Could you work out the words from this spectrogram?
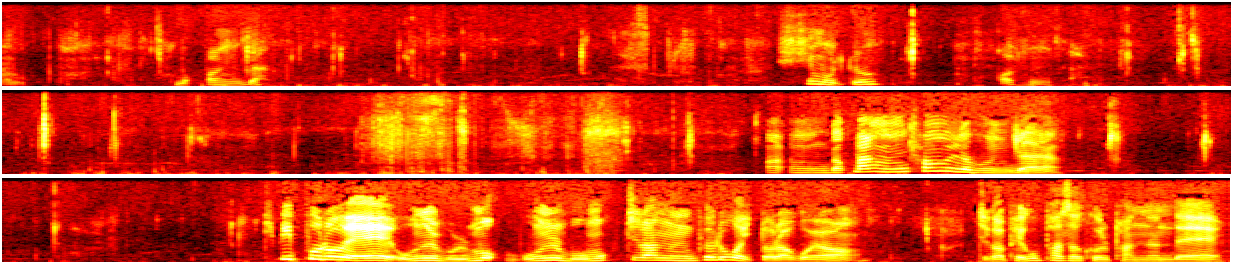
아, 먹방이자. 시모드 같습니다. 아, 음, 먹방은 처음 해보는데 TV 프로에 오늘 뭘 먹, 오늘 뭐 먹지라는 표로가 있더라고요. 제가 배고파서 그걸 봤는데,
